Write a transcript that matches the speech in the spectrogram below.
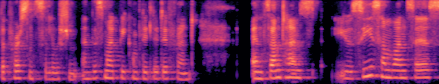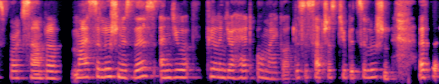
the person's solution. And this might be completely different. And sometimes you see someone says, for example, my solution is this, and you feel in your head, oh my God, this is such a stupid solution. That's an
